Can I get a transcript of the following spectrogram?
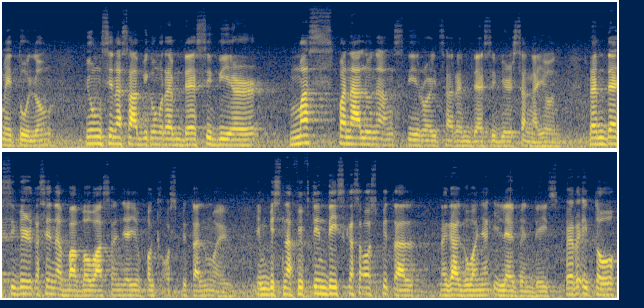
May tulong. Yung sinasabi kong remdesivir, mas panalo na ang steroid sa remdesivir sa ngayon. Remdesivir kasi nababawasan niya yung pagka-hospital mo eh. Imbis na 15 days ka sa hospital, nagagawa niyang 11 days. Pero ito,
